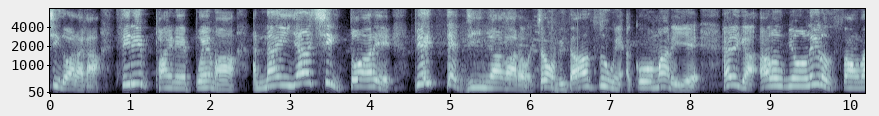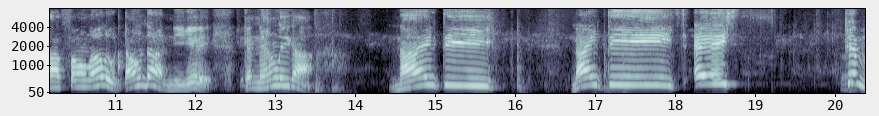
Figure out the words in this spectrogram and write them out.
ရှိသွားတာက city final ပွဲမှာအနိုင်ရရှိသွားတဲ့ပြိသက်ကြီးများကတော့ကျွန်တော်မိသားစုဝင်အကူမတွေရဲ့ဟဲ့ဒီကအားလုံးမျောလေးလို့ဆောင်းသားဆောင်းသားလို့တောင်းတနေခဲ့တဲ့ကနန်းလေးက90 98 ဖြစ်မ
